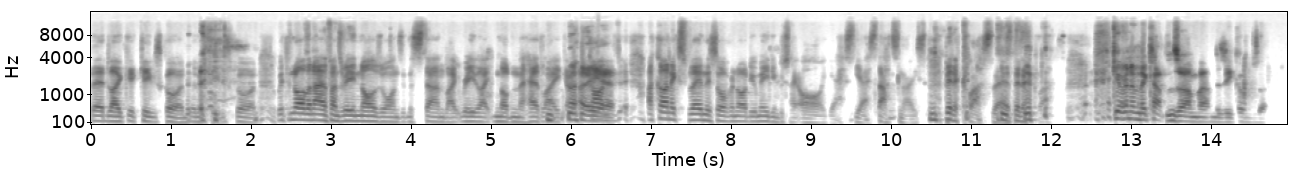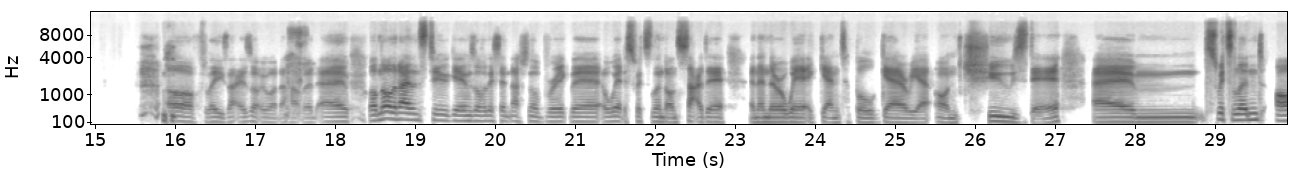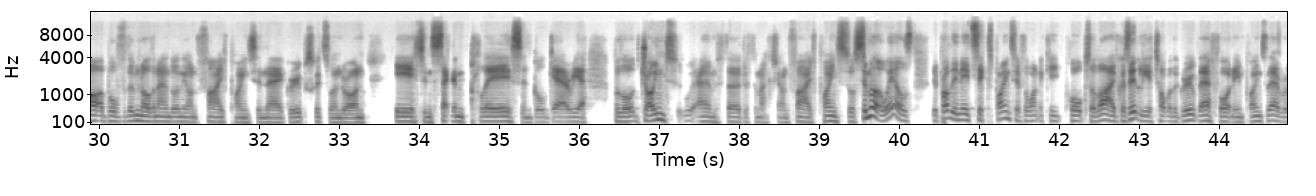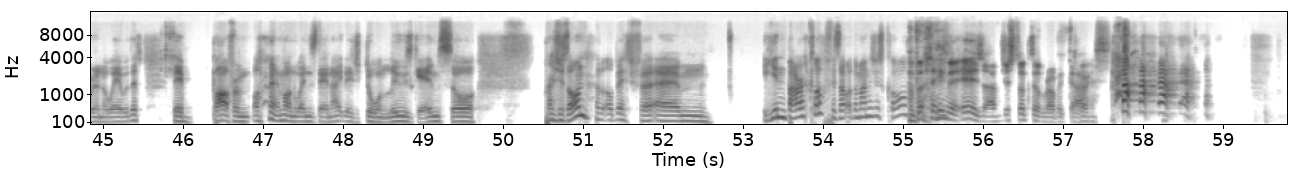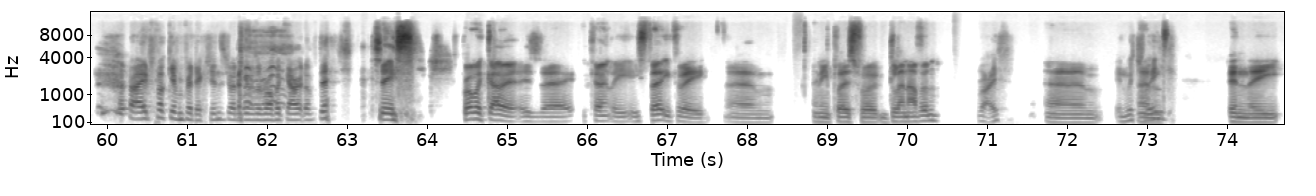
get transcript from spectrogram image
Then like it keeps going and it keeps going. With Northern Ireland fans, really knowledgeable ones in the stand, like really like nodding their head, like I, I can't, yeah. I can't explain this over an audio medium, but like, oh yes, yes, that's nice. Bit of class there, bit of class. Giving him the captain's armband as he comes up oh, please, that is what we want to happen. Um, well, Northern Ireland's two games over this international break. They're away to Switzerland on Saturday, and then they're away again to Bulgaria on Tuesday. Um, Switzerland are above them. Northern Ireland only on five points in their group. Switzerland are on eight in second place, and Bulgaria below joint um, third with them actually on five points. So similar to Wales, they probably need six points if they want to keep hopes alive because Italy are top of the group. They're 14 points. They're running away with it. They apart from them on Wednesday night, they just don't lose games. So pressure's on a little bit for um, Ian Baraclough. Is that what the manager's called? I believe it is. I've just looked up Robert Garrett. right, fucking predictions. Do you want to give us a Robert Garrett update? See, Robert Garrett is uh, currently he's 33. Um, and he plays for Glenavon. Right. Um, In which league? in the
